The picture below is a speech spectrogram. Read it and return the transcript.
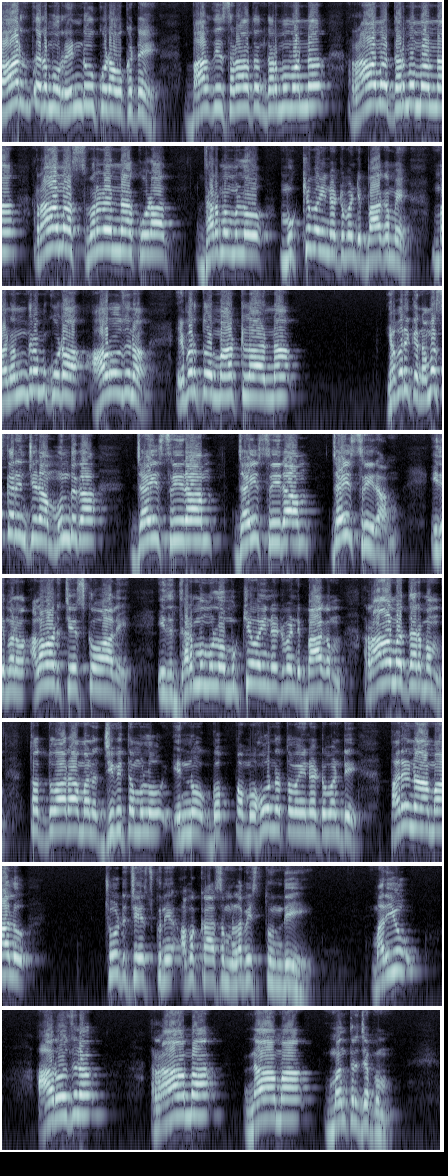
భారత ధర్మం రెండూ కూడా ఒకటే. భారతీయ సనాతన ధర్మం అన్నా రామ ధర్మం అన్నా రామ స్మరణ అన్నా కూడా ధర్మంలో ముఖ్యమైనటువంటి భాగమే. మనందరం కూడా ఆ రోజున ఎవరితో మాట్లాడినా ఎవరికి నమస్కరించినా ముందుగా జై శ్రీరామ్ జై శ్రీరామ్ జై శ్రీరామ్. ఇది మనం అలవాటు చేసుకోవాలి. ఇది ధర్మంలో ముఖ్యమైనటువంటి భాగం. రామధర్మం తద్వారా మన జీవితంలో ఎన్నో గొప్ప మహోన్నతమైనటువంటి పరిణామాలు చోటు చేసుకునే అవకాశం లభిస్తుంది. మరియు ఆ రోజున రామ నామ మంత్రజపం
